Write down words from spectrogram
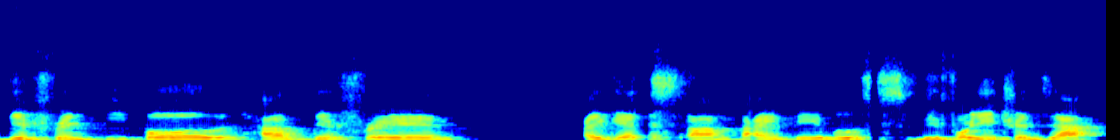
different people have different, I guess, um, timetables before they transact.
